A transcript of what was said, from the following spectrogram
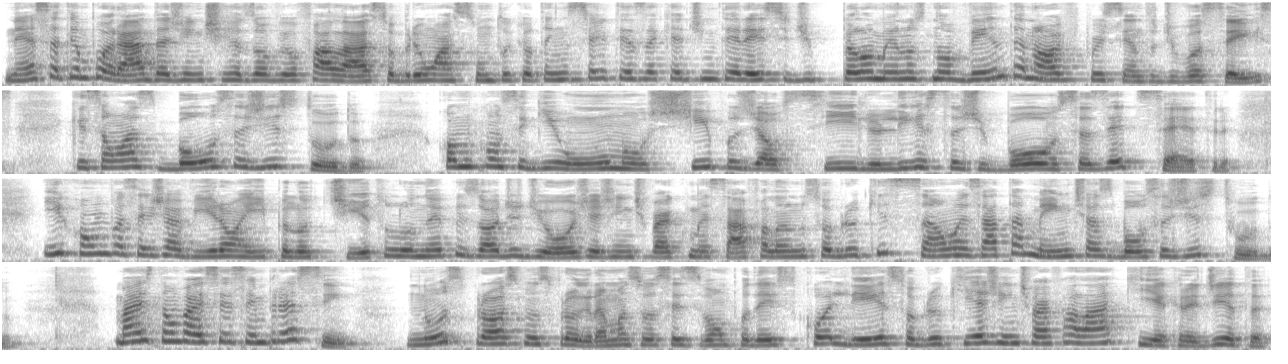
Nessa temporada, a gente resolveu falar sobre um assunto que eu tenho certeza que é de interesse de pelo menos 99% de vocês, que são as bolsas de estudo. Como conseguir uma, os tipos de auxílio, listas de bolsas, etc. E como vocês já viram aí pelo título, no episódio de hoje a gente vai começar falando sobre o que são exatamente as bolsas de estudo. Mas não vai ser sempre assim. Nos próximos programas vocês vão poder escolher sobre o que a gente vai falar aqui, acredita?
